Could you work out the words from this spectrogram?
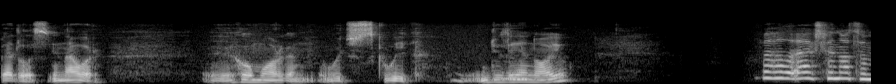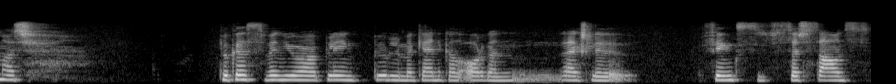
pedals in our uh, home organ which squeak. Do they annoy you? Well, actually, not so much. Because when you are playing purely mechanical organ, actually, things such sounds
